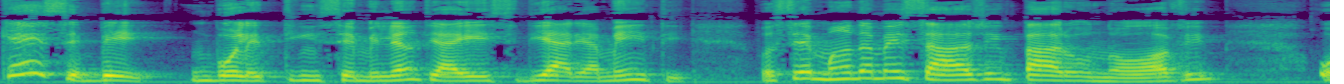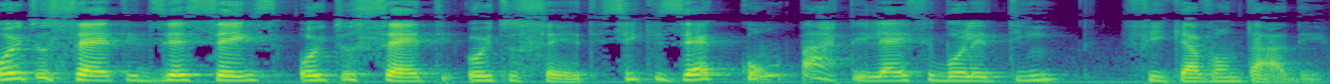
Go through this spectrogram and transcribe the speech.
Quer receber um boletim semelhante a esse diariamente? Você manda mensagem para o 9 8716 8787. Se quiser compartilhar esse boletim, fique à vontade.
